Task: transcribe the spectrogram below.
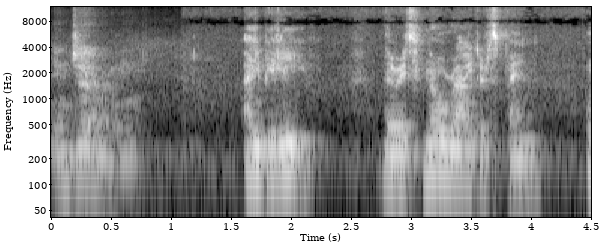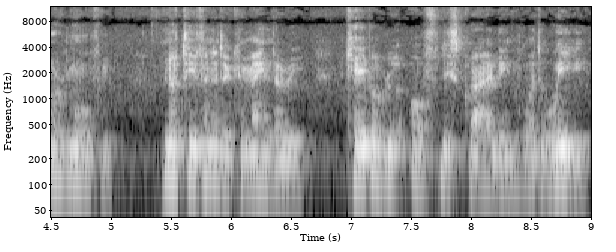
in Germany. I believe there is no writer's pen or movie, not even a documentary, capable of describing what we,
